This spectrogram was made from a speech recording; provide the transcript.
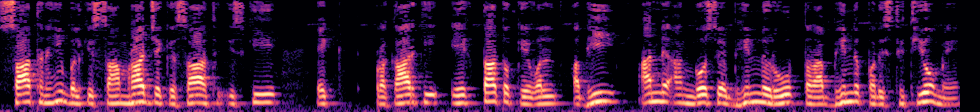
साथ नहीं, बल्कि साम्राज्य के साथ इसकी एक प्रकार की एकता तो केवल अभी अन्य अंगों से भिन्न रूप तथा भिन्न परिस्थितियों में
